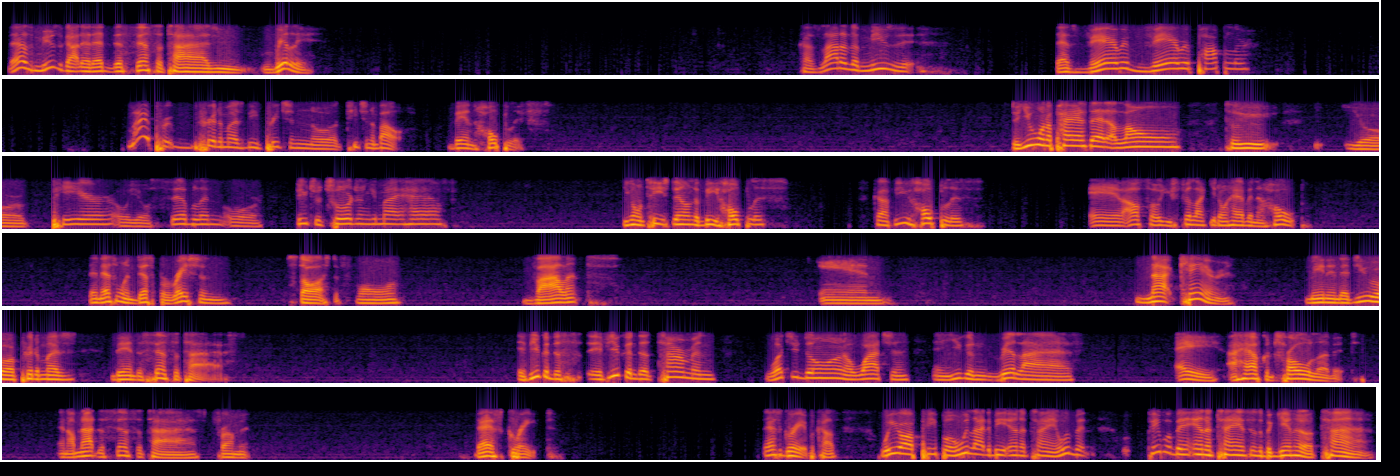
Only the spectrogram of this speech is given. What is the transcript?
There's music out there that desensitize you really. Because a lot of the music that's very, very popular might pre- pretty much be preaching or teaching about being hopeless. Do you want to pass that along to your peer or your sibling or future children you might have. You're going to teach them to be hopeless. Because if you're hopeless and also you feel like you don't have any hope, then that's when desperation starts to form, violence, and not caring, meaning that you are pretty much being desensitized. If you could if you can determine what you're doing or watching, and you can realize, hey, I have control of it, and I'm not desensitized from it. That's great. That's great because we are people and we like to be entertained. We've been people have been entertained since the beginning of time.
